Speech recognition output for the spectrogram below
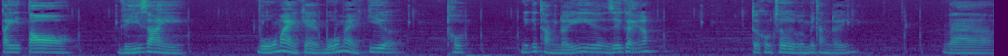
tay to ví dày bố mày kẻ bố mày kia thôi những cái thằng đấy dễ gãy lắm. Tôi không chơi với mấy thằng đấy. Và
